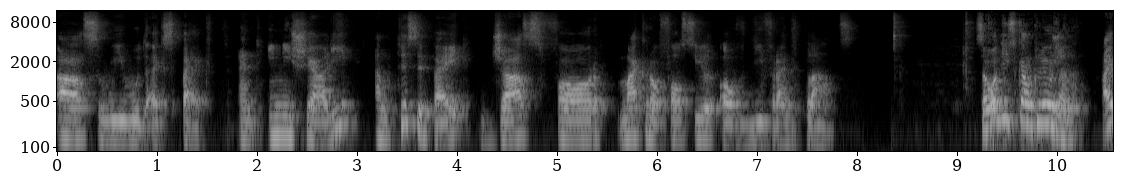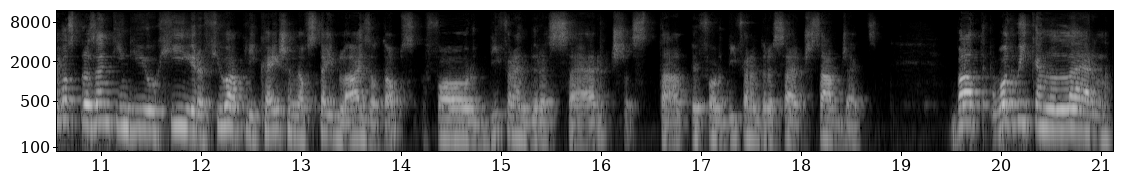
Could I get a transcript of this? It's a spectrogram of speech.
as we would expect and initially anticipate just for macrofossil of different plants. So what is conclusion? I was presenting you here a few application of stable isotopes for different research for different research subjects. But what we can learn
